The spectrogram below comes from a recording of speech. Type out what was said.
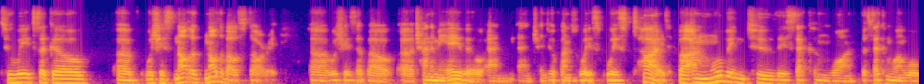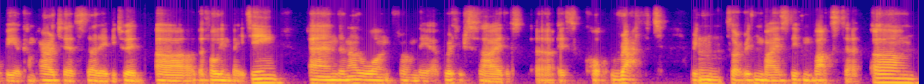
two weeks ago, uh, which is not not about story, uh, which is about uh, China Miéville and and Chen Qiufan's with Waste Tide. But I'm moving to the second one. The second one will be a comparative study between uh, the folding Beijing and another one from the uh, British side. Uh, it's called Raft written sorry written by Stephen Baxter. Um,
